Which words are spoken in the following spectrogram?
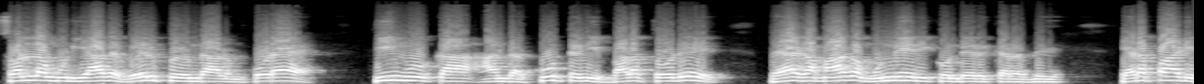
சொல்ல முடியாத வெறுப்பு இருந்தாலும் கூட திமுக அந்த கூட்டணி பலத்தோடு வேகமாக முன்னேறி கொண்டிருக்கிறது. எடப்பாடி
